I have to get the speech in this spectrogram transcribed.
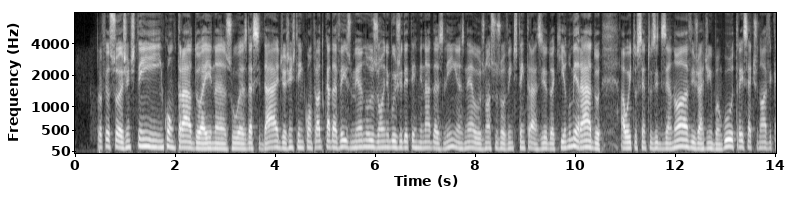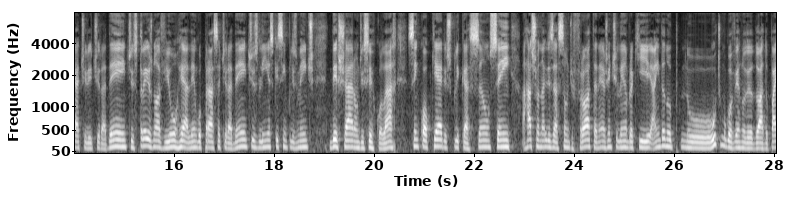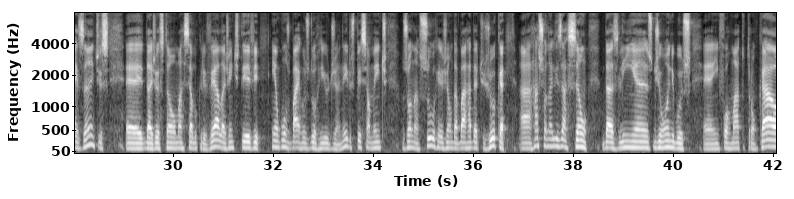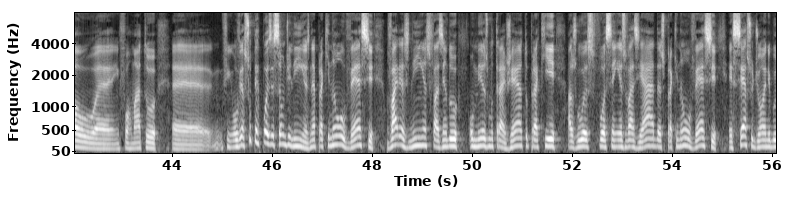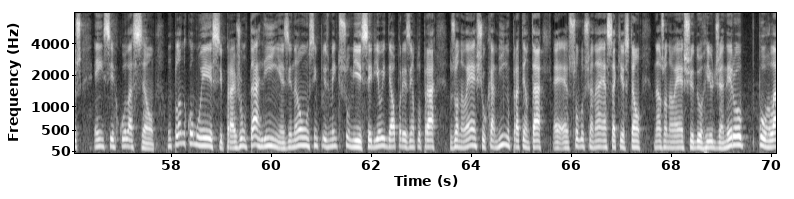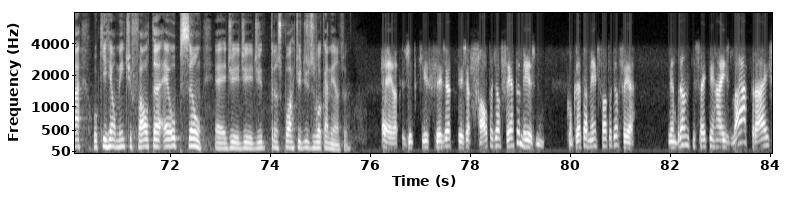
Professor, a gente tem encontrado aí nas ruas da cidade, a gente tem encontrado cada vez menos ônibus de determinadas linhas, né? Os nossos ouvintes têm trazido aqui, enumerado a 819, Jardim Bangu, 379 Catiri Tiradentes, 391 Realengo Praça Tiradentes, linhas que simplesmente deixaram de circular sem qualquer explicação, sem a racionalização de frota, né? A gente lembra que ainda no, no último governo do Eduardo Paes, antes é, da gestão Marcelo Marcelo Crivella, a gente teve em alguns bairros do Rio de Janeiro, especialmente Zona Sul, região da Barra da Tijuca, a racionalização das linhas de ônibus é, em formato troncal, é, em formato. É, enfim, houve a superposição de linhas, né, para que não houvesse várias linhas fazendo o mesmo trajeto, para que as ruas fossem esvaziadas, para que não houvesse excesso de ônibus em circulação. Um plano como esse, para juntar linhas, e não simplesmente sumir. Seria o ideal, por exemplo, para Zona Oeste, o caminho para tentar é, solucionar essa questão na Zona Oeste do Rio de Janeiro ou por lá o que realmente falta é opção é, de, de, de transporte de deslocamento? É, eu acredito que seja, seja falta de oferta mesmo. Concretamente, falta de oferta. Lembrando que isso aí tem raiz lá atrás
